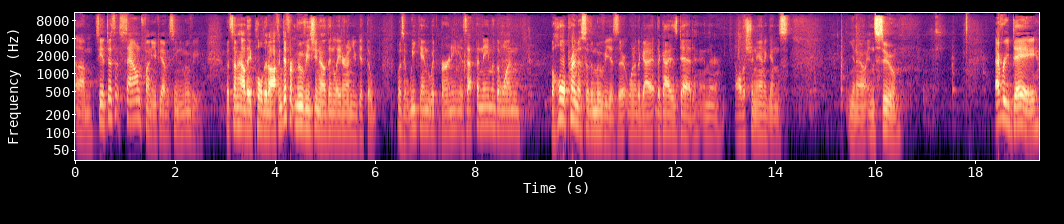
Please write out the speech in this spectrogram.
Um, see, it doesn't sound funny if you haven't seen the movie but somehow they pulled it off. In different movies, you know, then later on you get the, was it Weekend with Bernie? Is that the name of the one? The whole premise of the movie is that one of the guy, the guy is dead, and they're, all the shenanigans, you know, ensue. Every day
